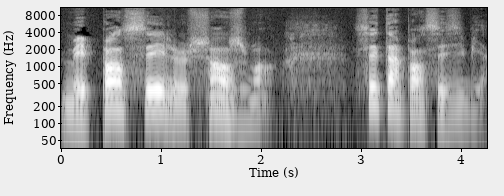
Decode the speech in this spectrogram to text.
mais penser le changement. C'est un pensez-y bien.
